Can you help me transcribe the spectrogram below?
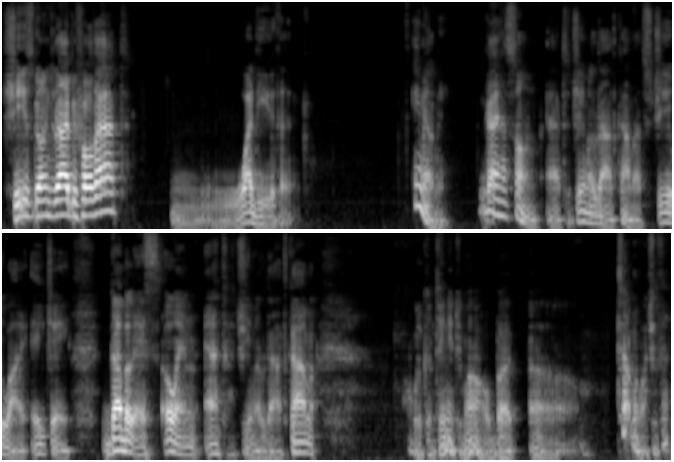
She's going to die before that? What do you think? Email me, guyhasson at gmail.com. That's G-Y-H-A-S-S-O-N at gmail.com. We'll continue tomorrow, but uh, tell me what you think.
